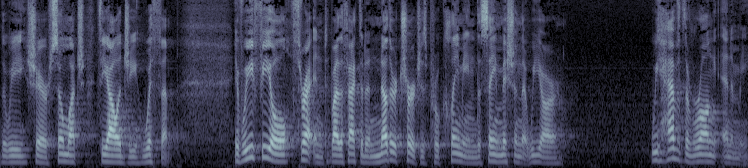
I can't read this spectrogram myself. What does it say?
that we share so much theology with them. If we feel threatened by the fact that another church is proclaiming the same mission that we are, we have the wrong enemy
